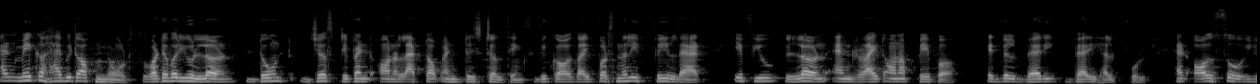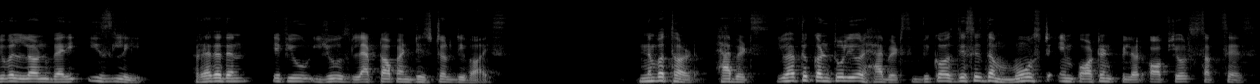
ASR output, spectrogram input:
And make a habit of notes. Whatever you learn, don't just depend on a laptop and digital things because I personally feel that if you learn and write on a paper, it will very very helpful and also you will learn very easily rather than if you use laptop and digital device Number third, habits. You have to control your habits because this is the most important pillar of your success.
